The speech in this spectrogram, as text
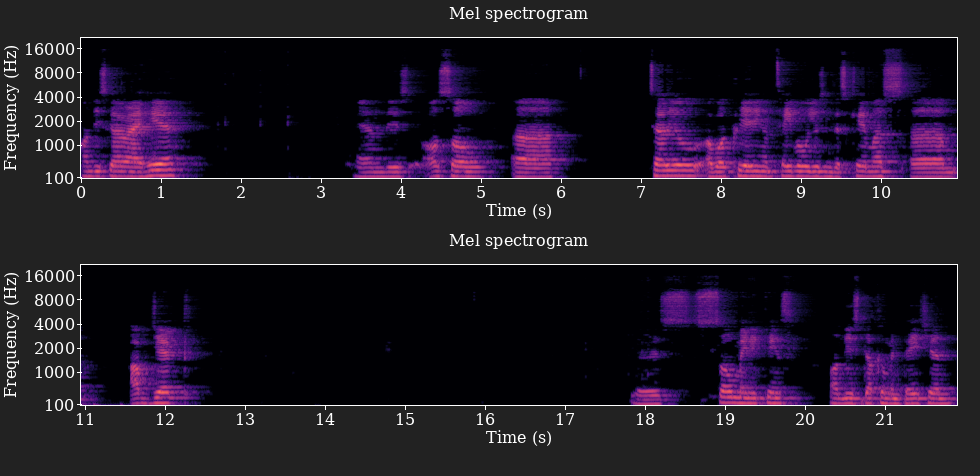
on this guy right here. And this also uh, tell you about creating a table using the schemas um, object. There's so many things on this documentation.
